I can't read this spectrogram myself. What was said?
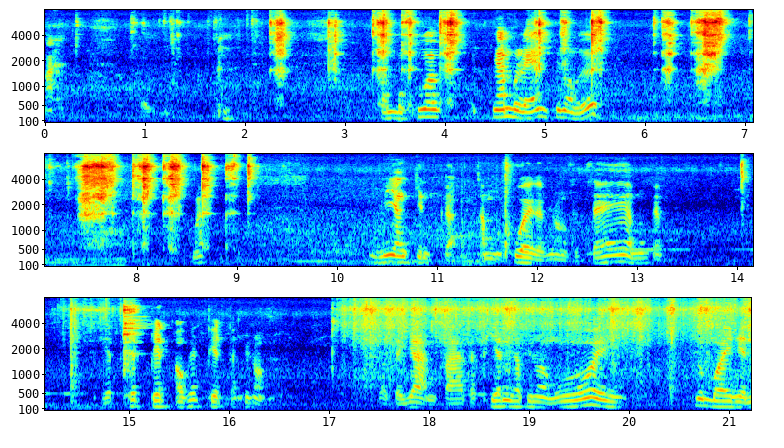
มาตำบักทั่วย้ำมือแรงพี่น้องเอ้ยมามียังกินกับตำบักทั่วกับพี่น้องแซ่บๆเหมือนกันเผ็ดเผ็ดเผ็ดเอาเผ็ดเผ็ดนะพี่น้อง เราจะย่างปลาตะเพียนครับพี่น้องโอ้ยลุงบอยเห็น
